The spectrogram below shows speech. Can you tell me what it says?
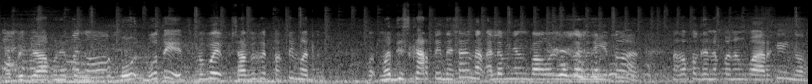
Nabigla ako nito. Ano? Bu- buti, sabi ko, takti, mad, madiskarte na siya. Na, alam niyang bawal mo ano dito ah. Nakapaghanap pa ng parking oh.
